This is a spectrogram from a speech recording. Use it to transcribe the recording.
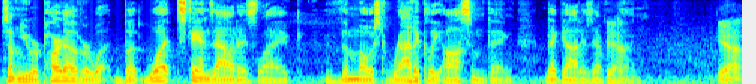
something you were part of, or what, but what stands out as like the most radically awesome thing that God has ever Yeah. done? Yeah.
